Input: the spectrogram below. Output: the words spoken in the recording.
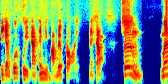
มีการพูดคุยกันให้มีความเรียบร้อยนะครับ ซึ่งเมื่อ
